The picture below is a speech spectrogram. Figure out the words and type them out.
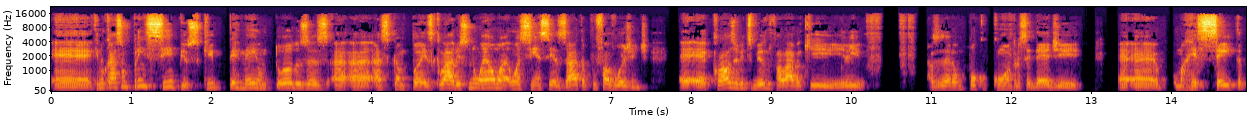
é, que no caso são princípios que permeiam todas as, a, as campanhas. Claro, isso não é uma, uma ciência exata, por favor, gente. É, é, Clausewitz mesmo falava que ele, às vezes, era um pouco contra essa ideia de é, é, uma receita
